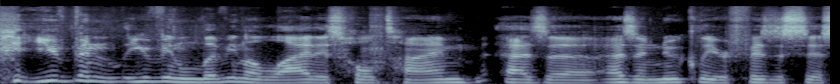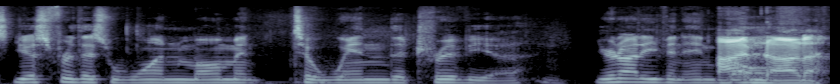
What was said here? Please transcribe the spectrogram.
you've been you've been living a lie this whole time as a as a nuclear physicist just for this one moment to win the trivia. You're not even in. I'm not a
